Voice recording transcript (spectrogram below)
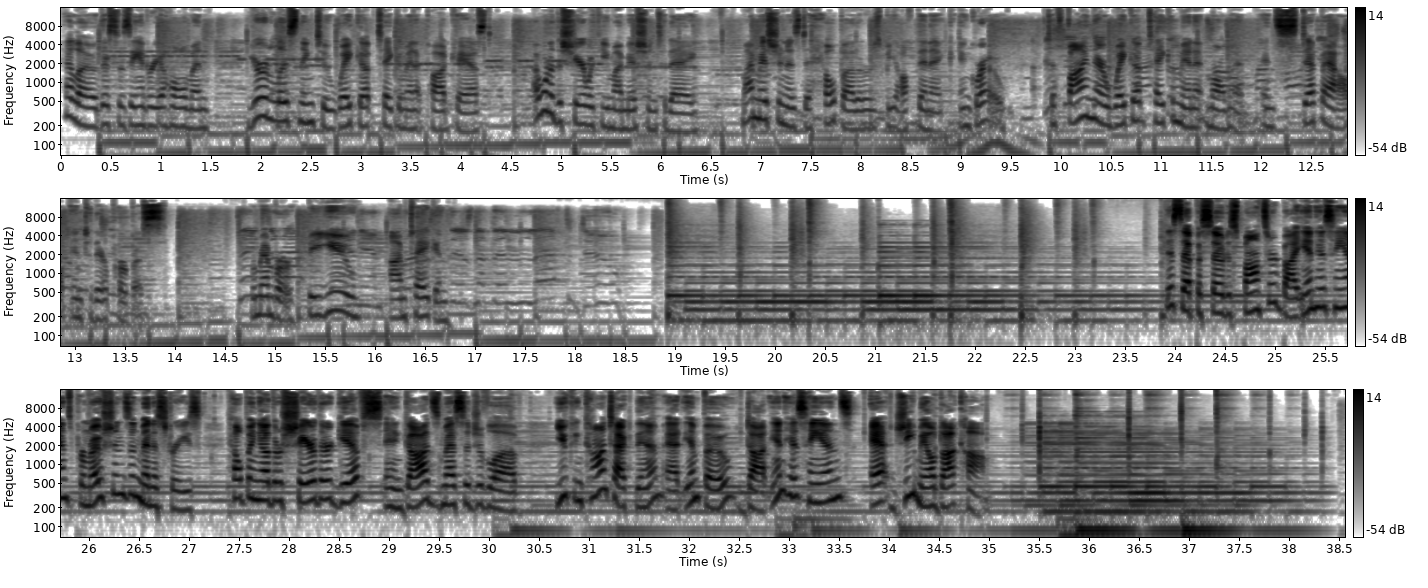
Hello, this is Andrea Holman. You're listening to Wake Up, Take a Minute podcast. I wanted to share with you my mission today. My mission is to help others be authentic and grow, to find their wake up, take a minute moment and step out into their purpose. Remember, be you. I'm taken. This episode is sponsored by In His Hands Promotions and Ministries, helping others share their gifts and God's message of love. You can contact them at info.inhishands at gmail.com.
